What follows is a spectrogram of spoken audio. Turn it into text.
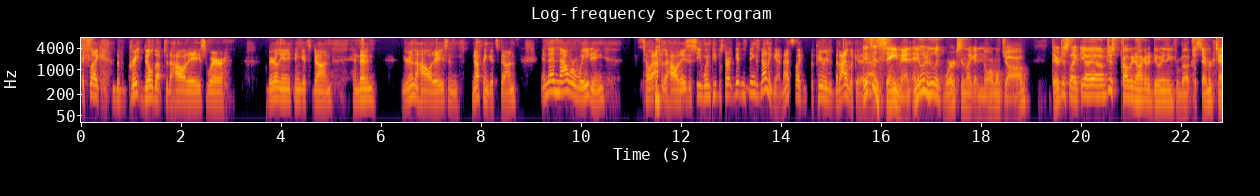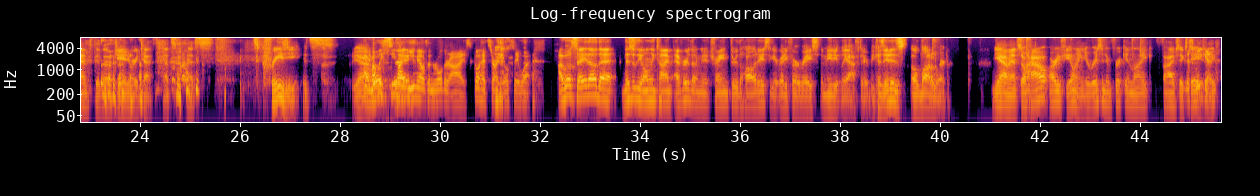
it's like the great build up to the holidays where barely anything gets done, and then you're in the holidays and nothing gets done, and then now we're waiting till after the holidays to see when people start getting things done again. That's like the period that I look at it. It's as. insane, man. Anyone who like works in like a normal job, they're just like, yeah, yeah, I'm just probably not gonna do anything from about December 10th to about January 10th. That's that's it's crazy. It's They yeah. I probably will see my emails and roll their eyes. Go ahead. Sorry, you'll say what? I will say though that this is the only time ever that I'm going to train through the holidays to get ready for a race immediately after because it is a lot of work. Yeah, man. So how are you feeling? You're racing in freaking like five, six This days, weekend. right?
